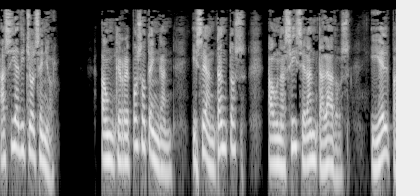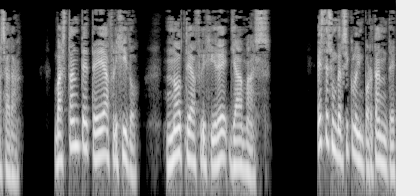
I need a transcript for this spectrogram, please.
Así ha dicho el Señor Aunque reposo tengan y sean tantos, aun así serán talados, y él pasará. Bastante te he afligido, no te afligiré ya más. Este es un versículo importante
